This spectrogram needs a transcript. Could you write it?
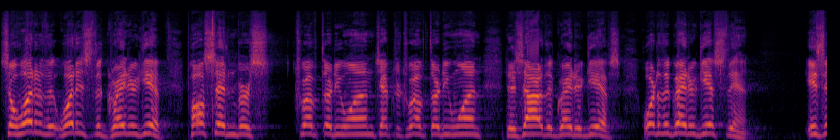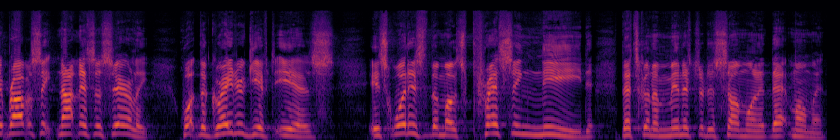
So, what, the, what is the greater gift? Paul said in verse 1231, chapter 12, 31, desire the greater gifts. What are the greater gifts then? Is it prophecy? Not necessarily. What the greater gift is, is what is the most pressing need that's going to minister to someone at that moment.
